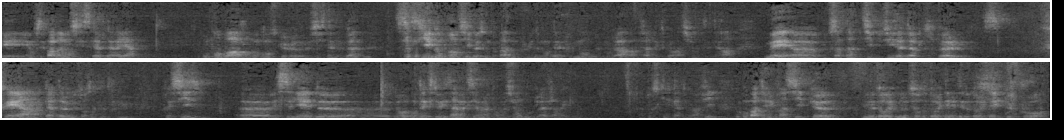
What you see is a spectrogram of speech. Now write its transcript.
et, on ne sait pas vraiment ce qui se cache derrière. On prend pour argent comptant ce que le, système nous donne. Ce qui est compréhensible parce qu'on ne peut pas non plus demander à tout le monde de vouloir faire de l'exploration, etc. Mais euh, pour certains types d'utilisateurs qui veulent créer un catalogue de sources un peu plus précis, euh, essayer de, euh, de, recontextualiser un maximum l'information. Donc là, j'arrive tout ce qui est cartographie. Donc on partit du principe qu'une une source d'autorité n'était d'autorité que pour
